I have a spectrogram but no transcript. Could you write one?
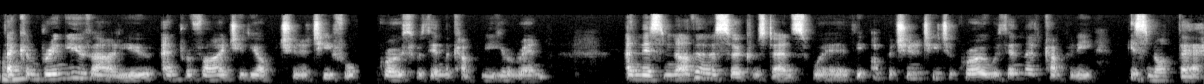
that mm. can bring you value and provide you the opportunity for growth within the company you're in. And there's another circumstance where the opportunity to grow within that company is not there.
